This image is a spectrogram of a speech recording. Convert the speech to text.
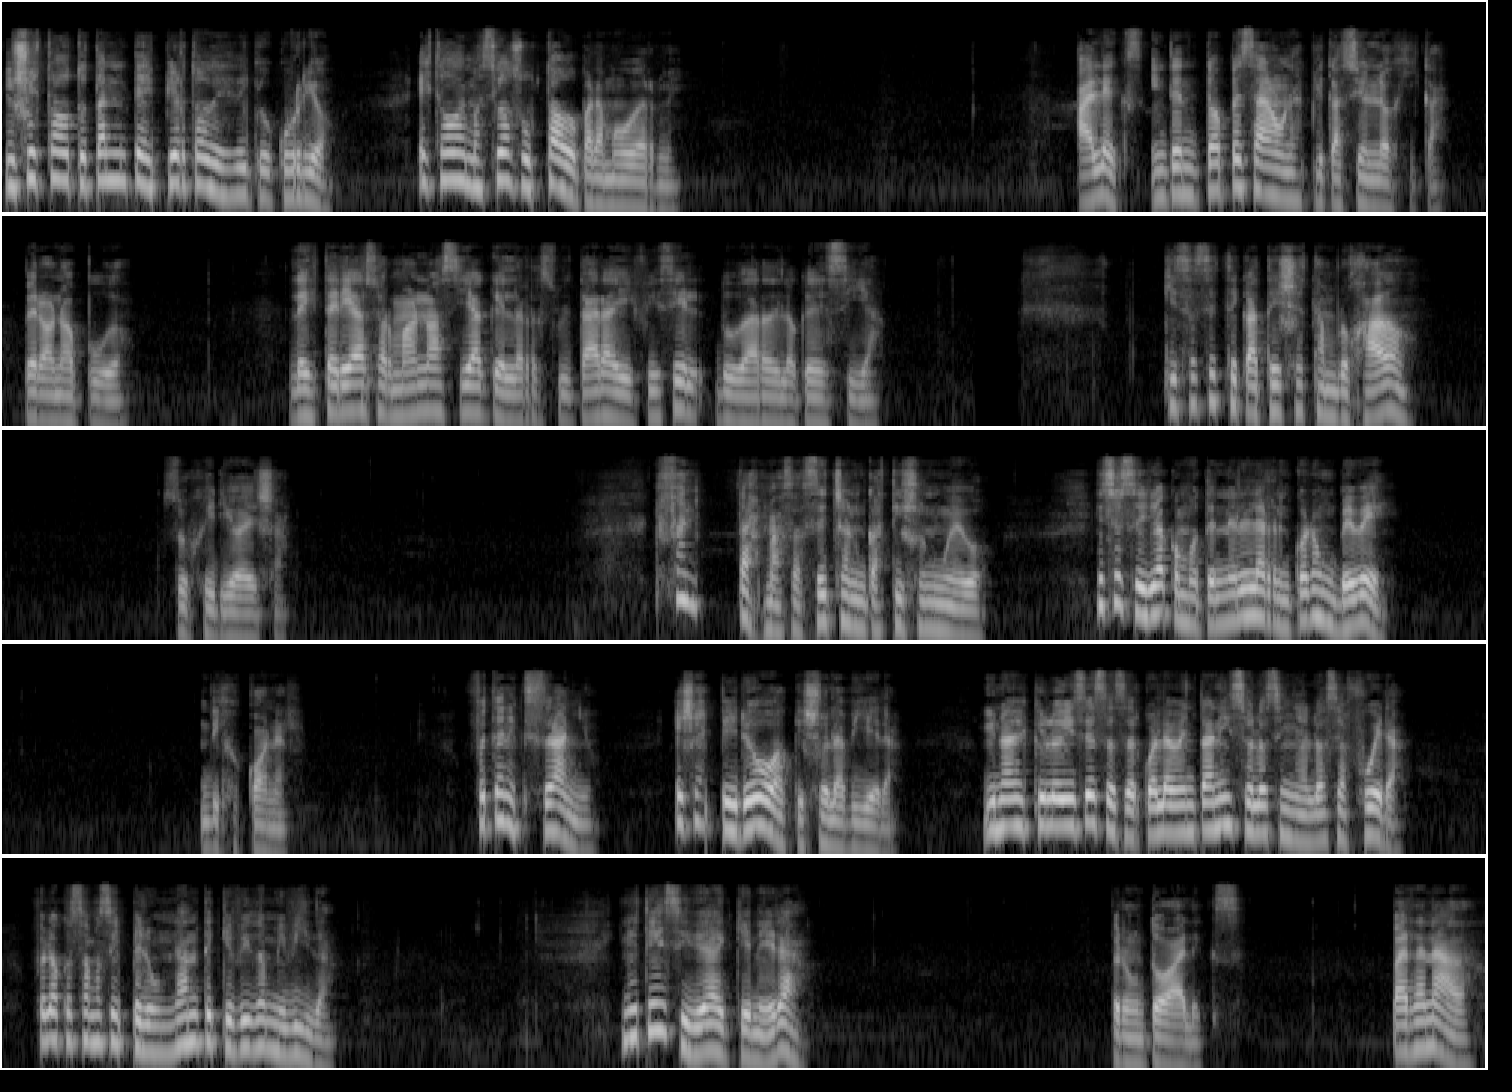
Y yo he estado totalmente despierto desde que ocurrió. He estado demasiado asustado para moverme. Alex intentó pensar una explicación lógica, pero no pudo. La histeria de su hermano hacía que le resultara difícil dudar de lo que decía. Quizás este castillo está embrujado, sugirió ella. ¿Qué fantasmas acechan un castillo nuevo? Eso sería como tenerle rencor a un bebé, dijo Connor. Fue tan extraño. Ella esperó a que yo la viera, y una vez que lo hice se acercó a la ventana y solo señaló hacia afuera. Fue la cosa más espeluznante que he visto en mi vida. ¿Y no tienes idea de quién era? Preguntó Alex. Para nada,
